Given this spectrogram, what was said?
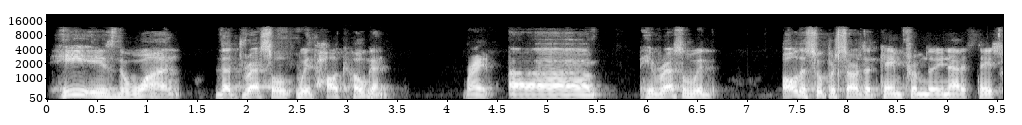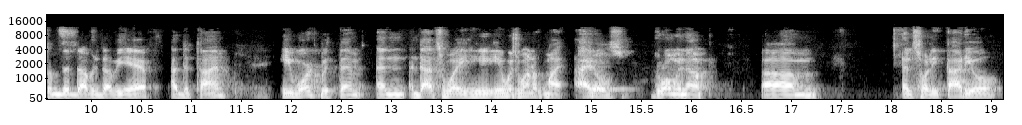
he is the one that wrestled with Hulk Hogan. Right. Uh, he wrestled with all the superstars that came from the United States, from the WWF at the time. He worked with them, and, and that's why he, he was one of my idols growing up. Um, El Solitario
